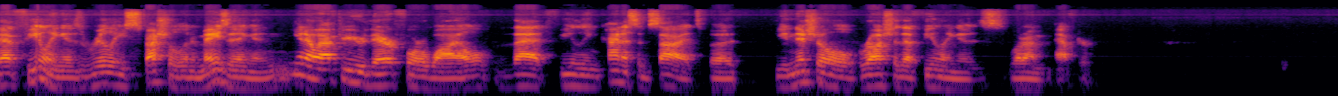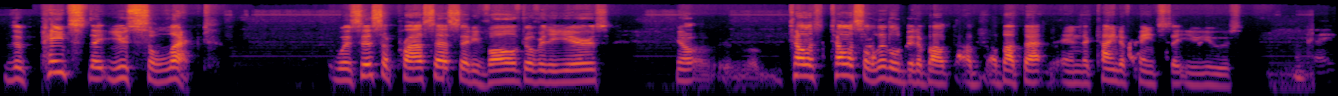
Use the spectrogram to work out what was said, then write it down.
that feeling is really special and amazing. And, you know, after you're there for a while, that feeling kind of subsides, but the initial rush of that feeling is what I'm after. The paints that you select, was this a process that evolved over the years? You know, tell us tell us a little bit about about that and the kind of paints that you use. Okay.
